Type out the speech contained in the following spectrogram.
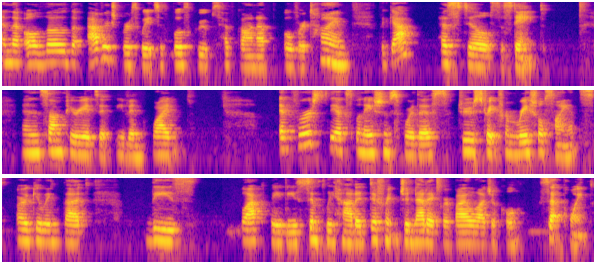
and that although the average birth weights of both groups have gone up over time, the gap has still sustained. And in some periods, it even widened. At first, the explanations for this drew straight from racial science, arguing that these black babies simply had a different genetic or biological set point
